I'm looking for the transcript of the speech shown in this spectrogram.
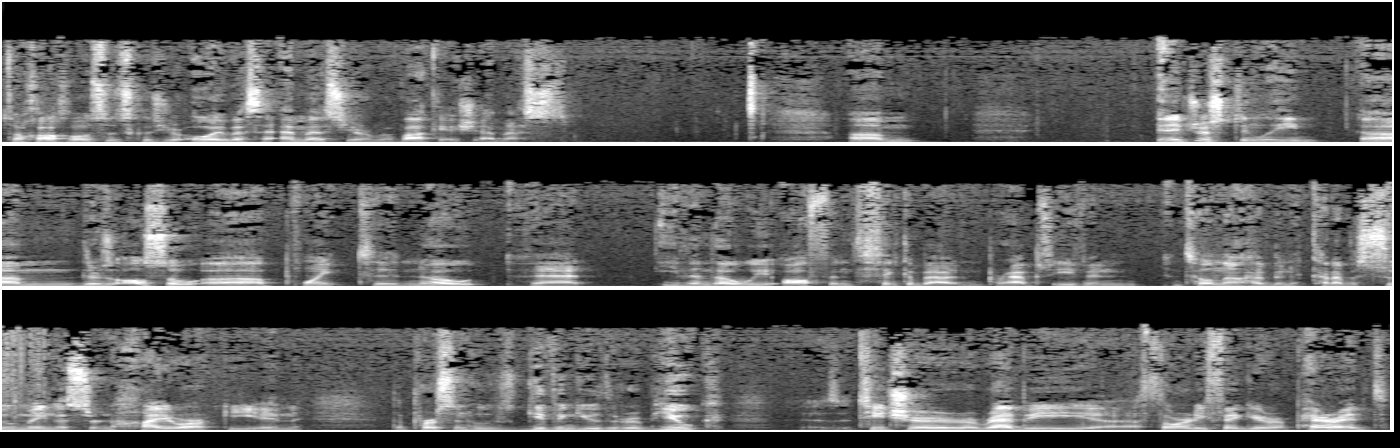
tochachos, it's because you're oiv as emes, you're a mavakesh emes. Um, and interestingly, um, there's also a point to note that even though we often think about, and perhaps even until now have been kind of assuming a certain hierarchy in the person who's giving you the rebuke as a teacher, a rebbe, a authority figure, a parent,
